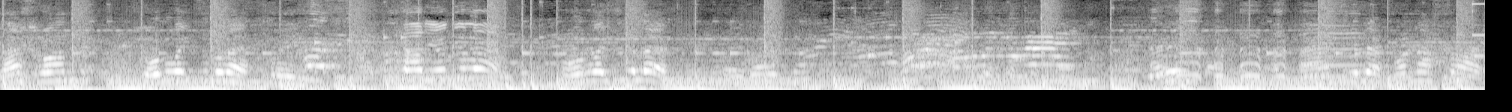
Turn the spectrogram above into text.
last one. All the way to the left, please. Cardi on your left. All the way to the left. Ready? And to the left. One last time.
